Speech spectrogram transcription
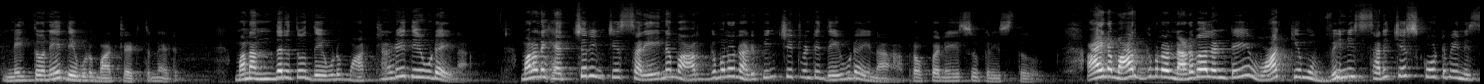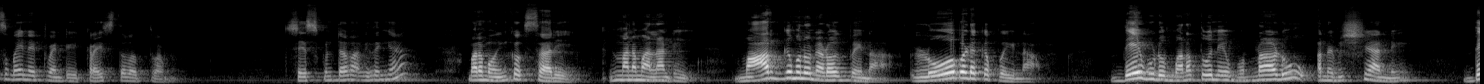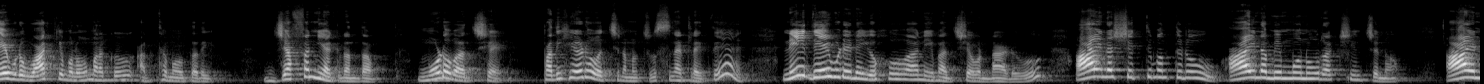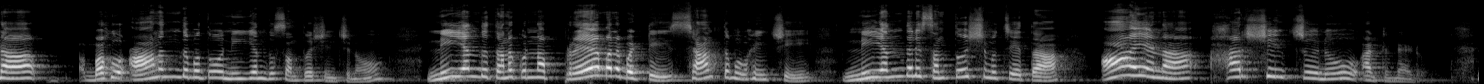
నీతోనే దేవుడు మాట్లాడుతున్నాడు. మనందరితో దేవుడు మాట్లాడే దేవుడైనా మనల్ని హెచ్చరించి సరైన మార్గంలో నడిపించేటువంటి దేవుడైనా క్రీస్తు ఆయన మార్గంలో నడవాలంటే వాక్యము విని సరిచేసుకోవటమే నిజమైనటువంటి క్రైస్తవత్వం. చేసుకుంటాం ఆ విధంగా? మనము ఇంకొకసారి మనం అలాంటి మార్గములో నడవకపోయినా లోబడకపోయినా దేవుడు మనతోనే ఉన్నాడు అన్న విషయాన్ని దేవుడు వాక్యములో మనకు అర్థమవుతుంది. జఫన్య గ్రంథం మూడవ అధ్యాయం. పదిహేడో వచ్చిన మనం చూసినట్లయితే నీ దేవుడైన యహోవా నీ మధ్య ఉన్నాడు. ఆయన శక్తిమంతుడు. ఆయన మిమ్మును రక్షించును. ఆయన బహు ఆనందముతో నీయందు సంతోషించును. నీయందు తనకున్న ప్రేమను బట్టి శాంతము వహించి నీయందరి సంతోషము చేత ఆయన హర్షించును అంటున్నాడు.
